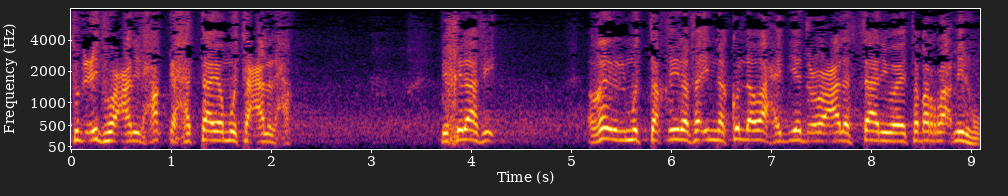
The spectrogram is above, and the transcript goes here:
تبعده عن الحق حتى يموت على الحق. بخلاف غير المتقين فإن كل واحد يدعو على الثاني ويتبرأ منه.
